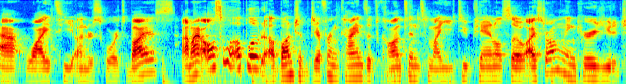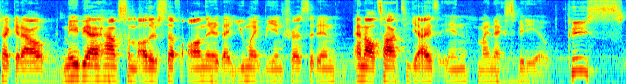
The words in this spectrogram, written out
at YT underscore Tobias. And I also upload a bunch of different kinds of content to my YouTube channel, so I strongly encourage you to check it out. Maybe I have some other stuff on there that you might be interested in. And I'll talk to you guys in my next video. Peace!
